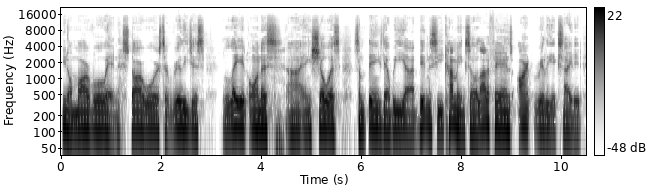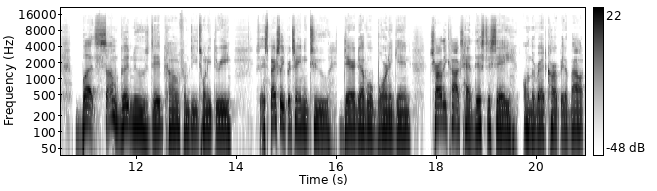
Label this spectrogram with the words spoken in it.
you know, Marvel and Star Wars to really just lay it on us uh, and show us some things that we uh, didn't see coming. So a lot of fans aren't really excited, but some good news did come from D23 especially pertaining to Daredevil Born Again. Charlie Cox had this to say on the red carpet about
